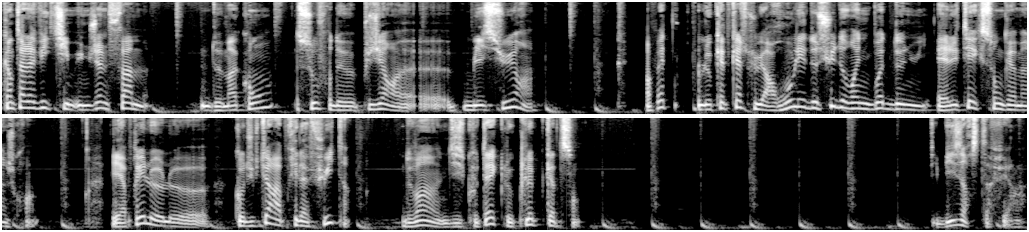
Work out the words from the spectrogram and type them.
quant à la victime, une jeune femme de Mâcon souffre de plusieurs euh, blessures en fait, le 4x4 lui a roulé dessus devant une boîte de nuit. Et elle était avec son gamin, je crois. Et après, le, conducteur a pris la fuite devant une discothèque, le Club 400. C'est bizarre cette affaire.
